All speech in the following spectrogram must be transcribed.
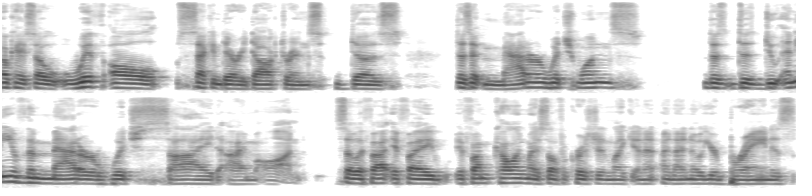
Okay, so with all secondary doctrines, does does it matter which ones? Does, does do any of them matter which side I'm on? So if I if I if I'm calling myself a Christian, like and I- and I know your brain is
